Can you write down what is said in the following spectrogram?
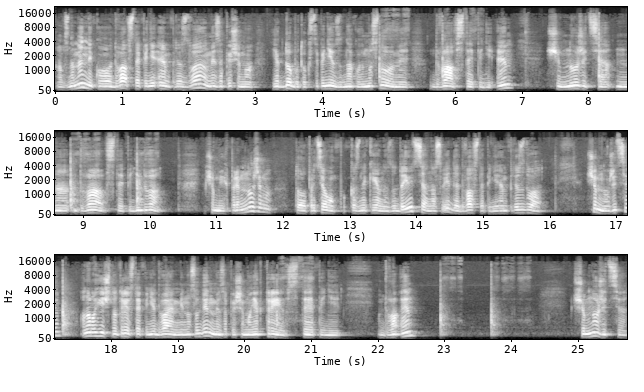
А в знаменнику 2 в степені m плюс 2 ми запишемо як добуток степенів з однаковими основами 2 в степені m, що множиться на 2 в степені 2. Якщо ми їх перемножимо, то при цьому показники у нас додаються, у нас вийде 2 в степені m плюс 2. Що множиться? Аналогічно 3 в степені 2m мінус 1 ми запишемо як 3 в степені 2m, що множиться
